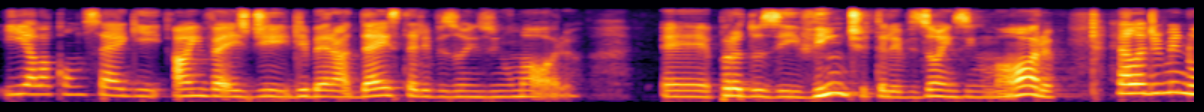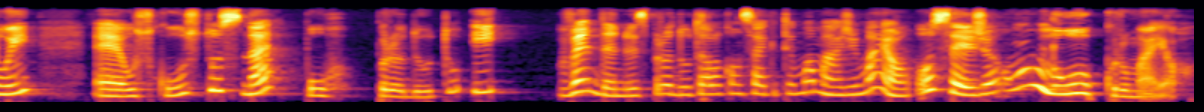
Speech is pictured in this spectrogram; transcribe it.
e ela consegue, ao invés de liberar 10 televisões em uma hora, é, produzir 20 televisões em uma hora, ela diminui é, os custos né, por produto e vendendo esse produto ela consegue ter uma margem maior, ou seja, um lucro maior.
